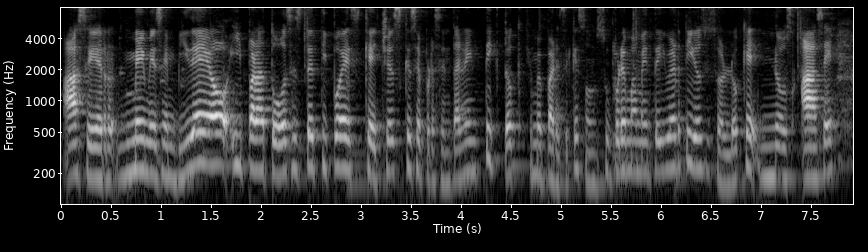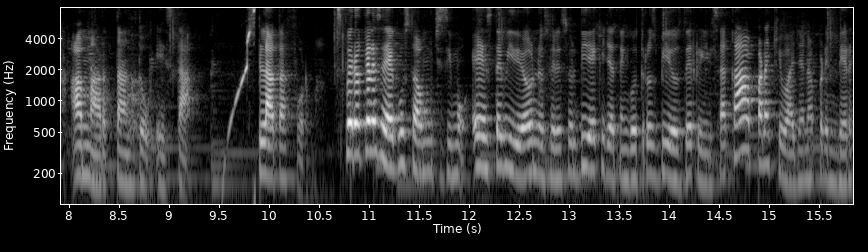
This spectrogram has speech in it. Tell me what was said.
hacer memes en video y para todos este tipo de sketches que se presentan en TikTok que me parece que son supremamente divertidos y son lo que nos hace amar tanto esta plataforma. Espero que les haya gustado muchísimo este video, no se les olvide que ya tengo otros videos de Reels acá para que vayan a aprender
